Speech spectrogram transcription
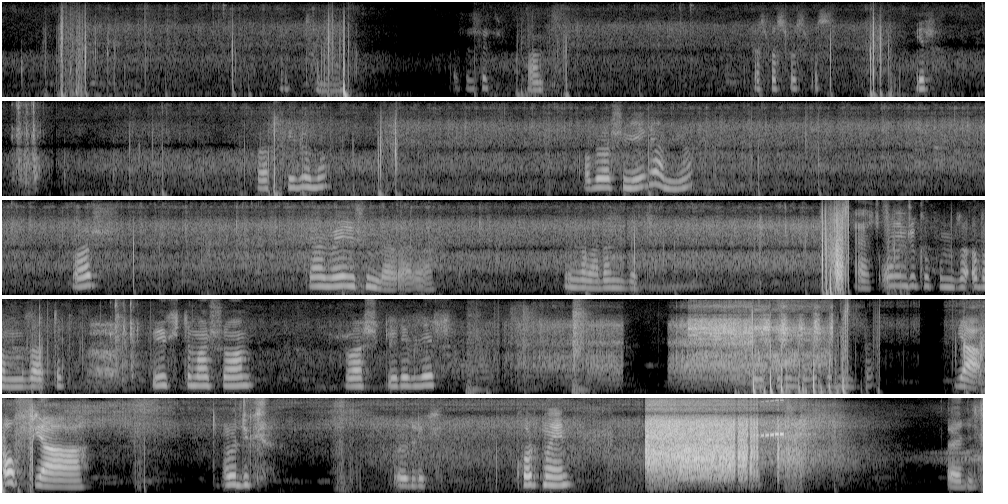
Tamam. Aç aç aç. Bas bas bas bas. Gir. Rush geliyor mu? Abi Rush niye gelmiyor? Rush gelmeyi düşünmüyorlar ya. Zamandan gidelim. Evet 10. kapımıza adamımızı attık. Büyük ihtimal şu an Rush gelebilir. Ya of ya. Öldük. Öldük. Korkmayın. Öldük.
